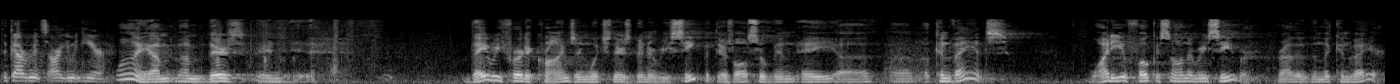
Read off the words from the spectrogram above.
the government's argument here. Why? Um, um, there's in, they refer to crimes in which there's been a receipt, but there's also been a, uh, a conveyance. Why do you focus on the receiver rather than the conveyor?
